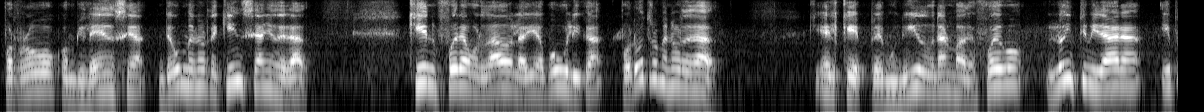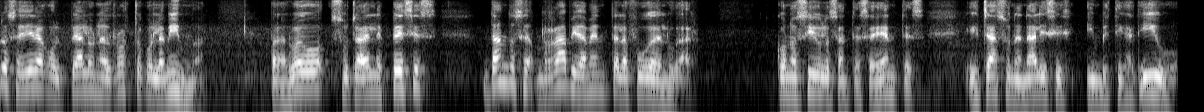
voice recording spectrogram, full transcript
por robo con violencia de un menor de 15 años de edad, quien fuera abordado en la vía pública por otro menor de edad, el que, premunido de un arma de fuego, lo intimidara y procediera a golpearlo en el rostro con la misma, para luego sustraerle especies, dándose rápidamente a la fuga del lugar. Conocidos los antecedentes y tras un análisis investigativo,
